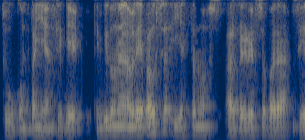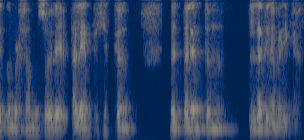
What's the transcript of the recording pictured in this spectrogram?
tu compañía. Así que te invito a una breve pausa y ya estamos al regreso para seguir conversando sobre talento y gestión del talento en Latinoamérica.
